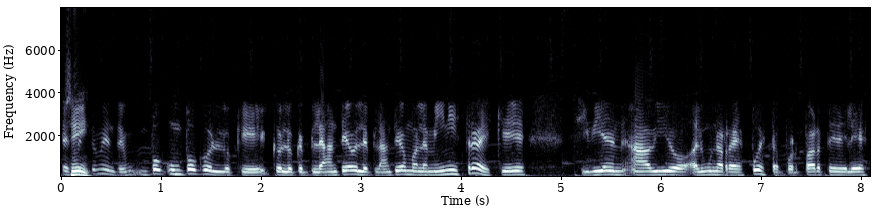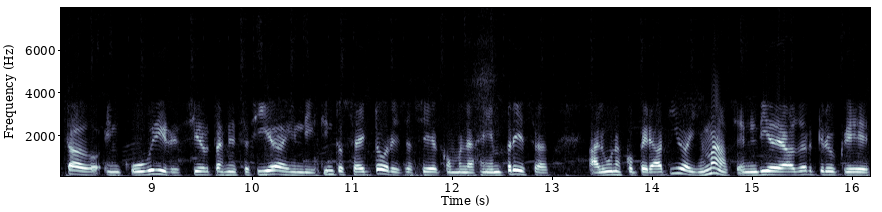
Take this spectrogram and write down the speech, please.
exactamente. Un, poco lo que, con lo que planteo, le planteamos a la ministra es que si bien ha habido alguna respuesta por parte del Estado en cubrir ciertas necesidades en distintos sectores, ya sea como las empresas, algunas cooperativas y demás. En el día de ayer creo que,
